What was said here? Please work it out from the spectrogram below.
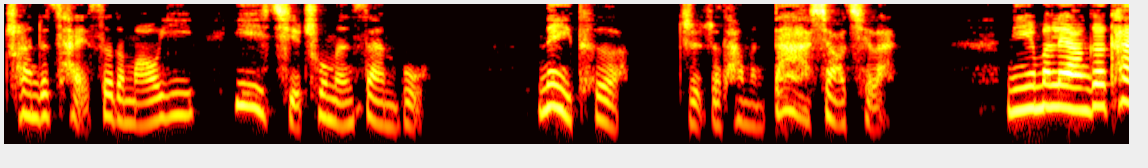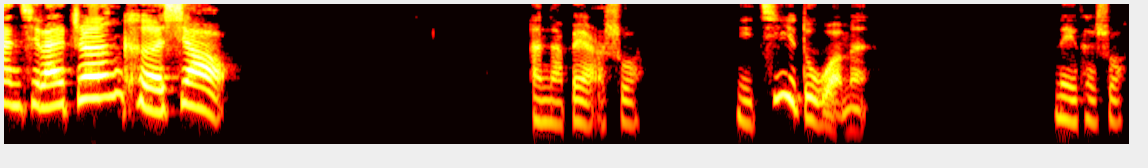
穿着彩色的毛衣一起出门散步。内特指着他们大笑起来：“你们两个看起来真可笑。”安娜贝尔说：“你嫉妒我们。”内特说：“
